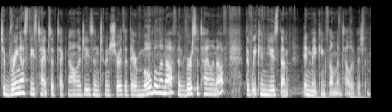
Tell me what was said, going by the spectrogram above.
to bring us these types of technologies and to ensure that they're mobile enough and versatile enough that we can use them in making film and television.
